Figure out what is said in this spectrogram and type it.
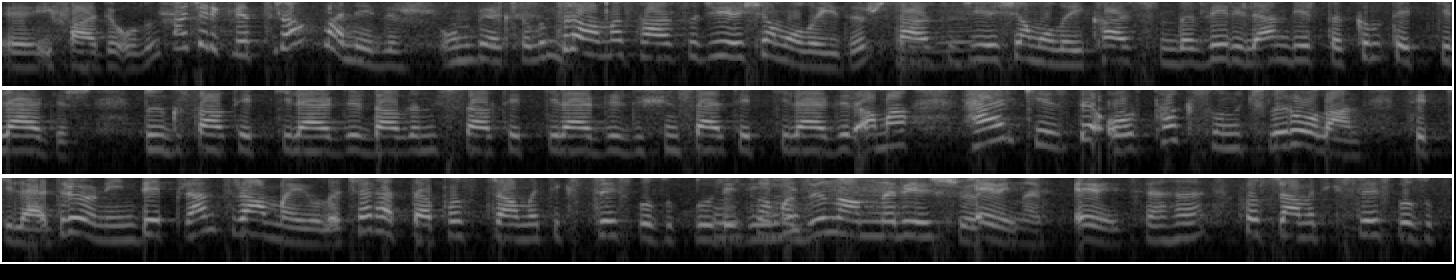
e, ifade olur. Öncelikle travma nedir? Onu bir açalım? Travma sarsıcı yaşam olayıdır. Sarsıcı yaşam olayı karşısında verilen bir takım tepkilerdir. Duygusal tepkilerdir, davranışsal tepkilerdir, düşünsel tepkilerdir ama herkeste ortak sonuçları olan tepkilerdir. Örneğin deprem travmaya yol açar. Hatta posttraumatik stres bozukluğu dediğimiz Unutamadığın anları yaşıyorsun Evet, hep. evet. hı hı. Posttraumatik stres bozukluğu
